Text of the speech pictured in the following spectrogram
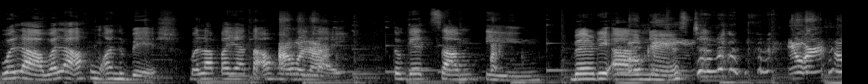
Wala. Wala akong ano, besh. Wala pa yata akong Ah, wala. nilay. To get something. Very honest. Okay. You are so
